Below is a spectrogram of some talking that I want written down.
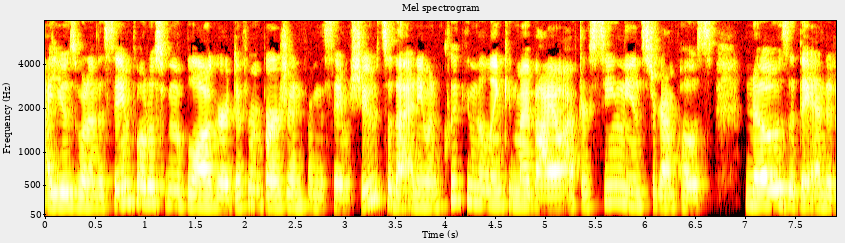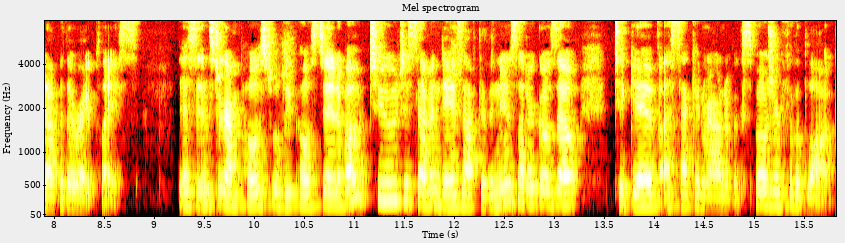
I use one of the same photos from the blog or a different version from the same shoot so that anyone clicking the link in my bio after seeing the Instagram post knows that they ended up at the right place. This Instagram post will be posted about two to seven days after the newsletter goes out to give a second round of exposure for the blog.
